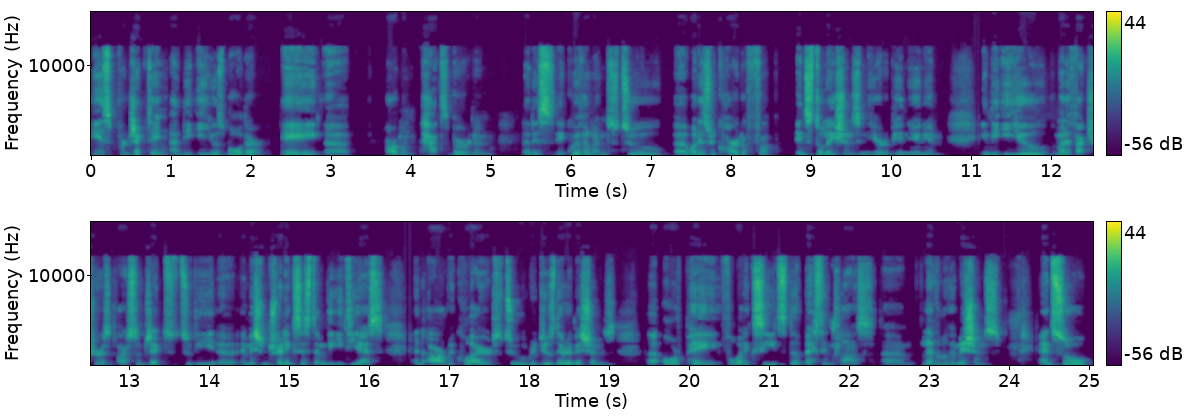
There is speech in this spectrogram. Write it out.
is projecting at the EU's border a uh, carbon tax burden that is equivalent to uh, what is required of uh, installations in the European Union. In the EU, manufacturers are subject to the uh, emission trading system, the ETS, and are required to reduce their emissions uh, or pay for what exceeds the best in class um, level of emissions. And so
